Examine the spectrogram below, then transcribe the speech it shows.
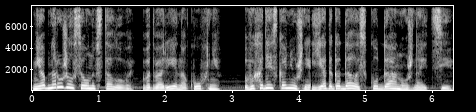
Не обнаружился он и в столовой, во дворе, на кухне. Выходя из конюшни, я догадалась, куда нужно идти.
